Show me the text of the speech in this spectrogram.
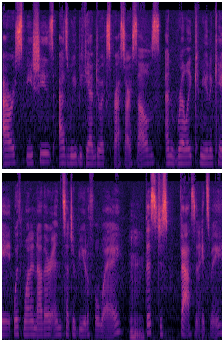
our species as we began to express ourselves and really communicate with one another in such a beautiful way. This just fascinates me.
